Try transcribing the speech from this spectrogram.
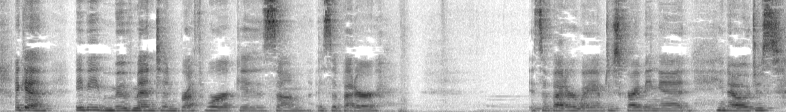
again maybe movement and breath work is um, is a better is a better way of describing it. You know, just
